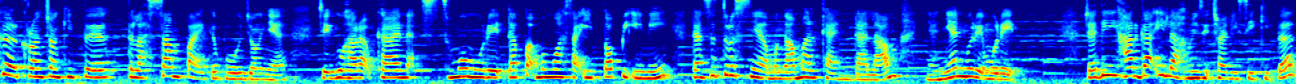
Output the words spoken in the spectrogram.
Vokal keroncong kita telah sampai ke penghujungnya. Cikgu harapkan semua murid dapat menguasai topik ini dan seterusnya mengamalkan dalam nyanyian murid-murid. Jadi hargailah muzik tradisi kita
